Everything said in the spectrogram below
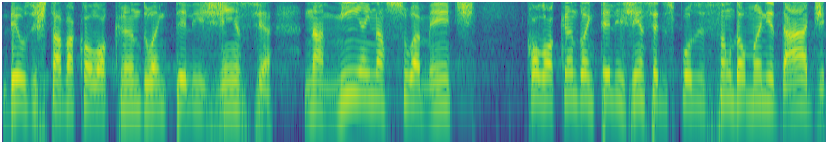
Deus estava colocando a inteligência na minha e na sua mente, colocando a inteligência à disposição da humanidade,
